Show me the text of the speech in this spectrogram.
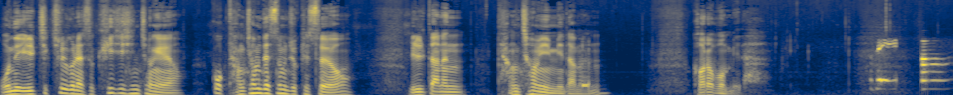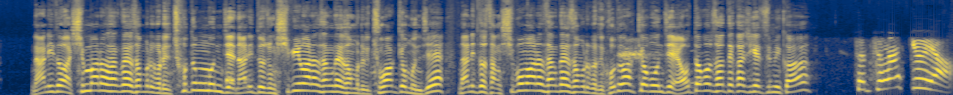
오늘 일찍 출근해서 퀴즈 신청해요. 꼭 당첨됐으면 좋겠어요. 일단은 당첨입니다만 걸어봅니다. 난이도가 10만 원 상당의 선물을 거린 초등 문제, 난이도 중 12만 원 상당의 선물을 거린 중학교 문제, 난이도 상 15만 원 상당의 선물을 거린 고등학교 문제 어떤 걸 선택하시겠습니까? 저 중학교요.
